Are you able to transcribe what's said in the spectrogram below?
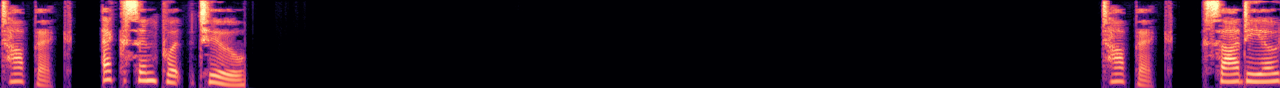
Topic: Xinput 2. Topic: XAudio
